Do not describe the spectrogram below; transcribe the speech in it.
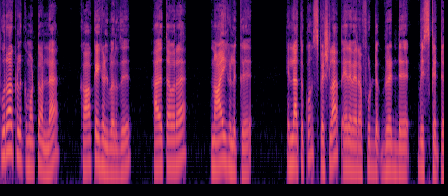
புறாக்களுக்கு மட்டும் அல்ல காக்கைகள் வருது. அதை தவிர நாய்களுக்கு எல்லாத்துக்கும் ஸ்பெஷலாக வேறு வேறு ஃபுட்டு ப்ரெட்டு பிஸ்கட்டு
